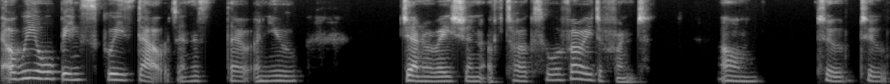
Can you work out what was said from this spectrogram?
are we all being squeezed out? And is there a new generation of Turks who are very different um, to to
